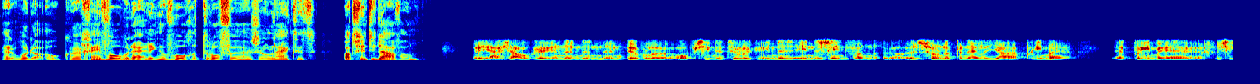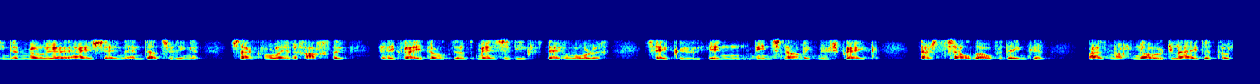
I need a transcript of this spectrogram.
er worden ook uh, geen voorbereidingen voor getroffen, zo lijkt het. Wat vindt u daarvan? Ja, is ook weer een, een, een, dubbele optie natuurlijk in de, in de zin van uh, zonnepanelen, ja, prima. Primair, gezien de milieueisen en, en dat soort dingen, sta ik volledig achter. En ik weet ook dat mensen die ik vertegenwoordig, zeker in wiens naam ik nu spreek, daar hetzelfde over denken. Maar het mag nooit leiden tot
